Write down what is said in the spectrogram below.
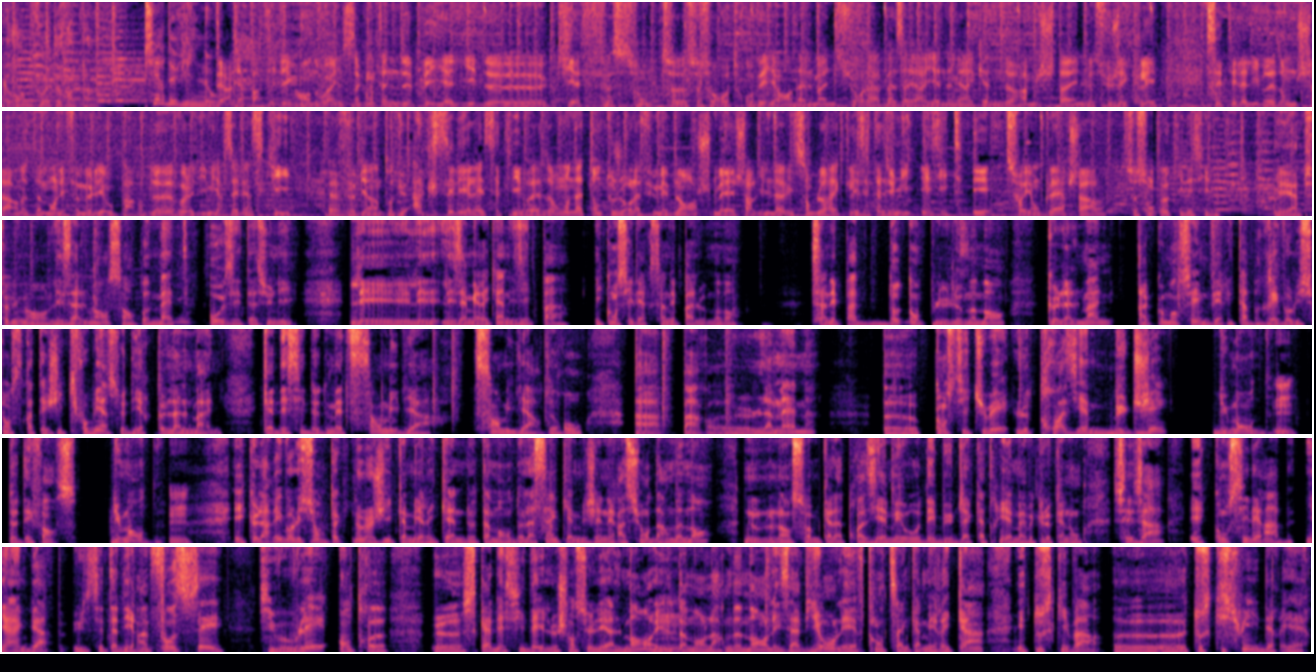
grandes voix d'Europe 1. Pierre de Villeneuve. Dernière partie des grandes voies, une cinquantaine de pays alliés de Kiev sont, euh, se sont retrouvés hier en Allemagne sur la base aérienne américaine de Ramstein. Le sujet clé, c'était la livraison de chars, notamment les fameux Léopard 2. Volodymyr Zelensky veut bien entendu accélérer cette livraison. On attend toujours la fumée blanche, mais Charles Villeneuve, il semblerait que les États-Unis hésitent. Et soyons clairs, Charles, ce sont eux qui décident. Mais absolument, les Allemands s'en remettent aux États-Unis. Les, les, les Américains n'hésitent pas. Ils considèrent que ce n'est pas le moment. Ce n'est pas d'autant plus le moment que l'Allemagne a commencé une véritable révolution stratégique. Il faut bien se dire que l'Allemagne, qui a décidé de mettre 100 milliards, 100 milliards d'euros, a par euh, la même euh, constitué le troisième budget du monde Mm. de défense du monde. Mm. Et que la révolution technologique américaine, notamment de la cinquième génération d'armement, nous n'en sommes qu'à la troisième et au début de la quatrième avec le canon César, est considérable. Il y a un gap, c'est-à-dire un fossé, si vous voulez, entre euh, ce qu'a décidé le chancelier allemand, et Mhm. notamment l'armement, les avions, les F-35 américains, et tout ce qui va, euh, tout ce qui suit derrière.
